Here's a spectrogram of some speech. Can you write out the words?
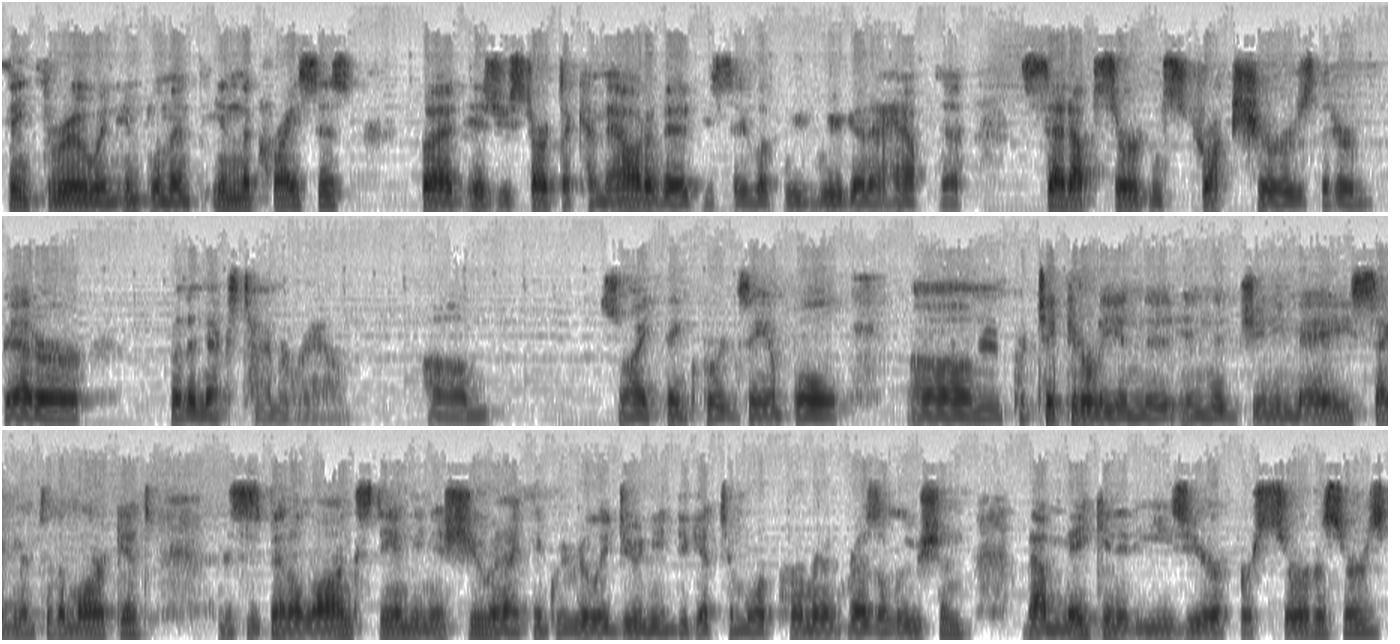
think through and implement in the crisis? But as you start to come out of it, you say, look, we, we're going to have to set up certain structures that are better for the next time around. Um, so I think, for example, um, particularly in the in the Ginnie Mae segment of the market, this has been a long-standing issue, and I think we really do need to get to more permanent resolution about making it easier for servicers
